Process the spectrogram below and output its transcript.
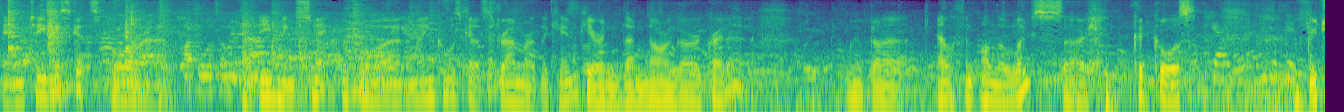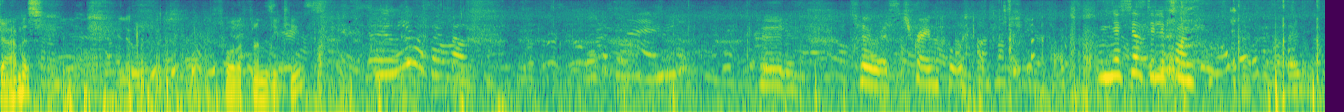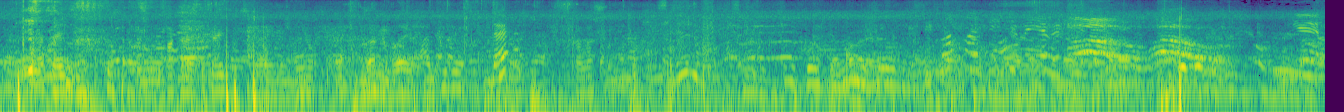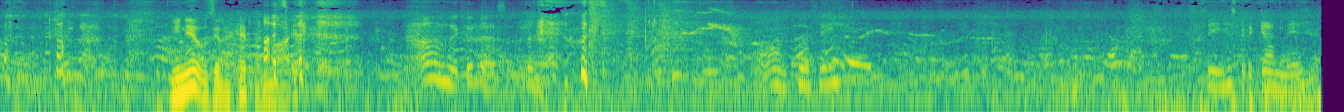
and tea biscuits for uh, an evening snack before the main course goes. Drama at the camp here in the Ngorongoro crater. We've got an elephant on the loose, so could cause a few dramas for the flimsy tears. tourist trampled. У меня сел телефон. Да? You knew it was going to happen, Mike. oh my goodness. oh, poor thing. See, he's got a gun there.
